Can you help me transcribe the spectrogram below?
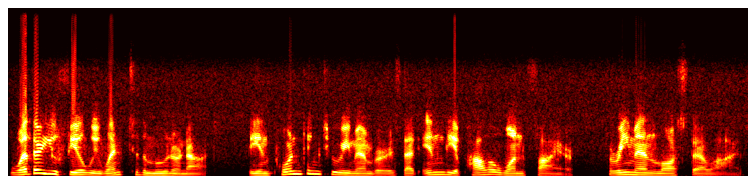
Whether you feel we went to the moon or not, the important thing to remember is that in the Apollo 1 fire, three men lost their lives.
